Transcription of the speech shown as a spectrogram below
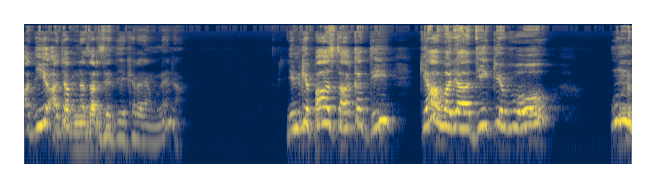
عجی عجب نظر سے دیکھ رہے ہیں انہیں نا۔ جن کے پاس طاقت تھی، کیا وجہ تھی کہ وہ ان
